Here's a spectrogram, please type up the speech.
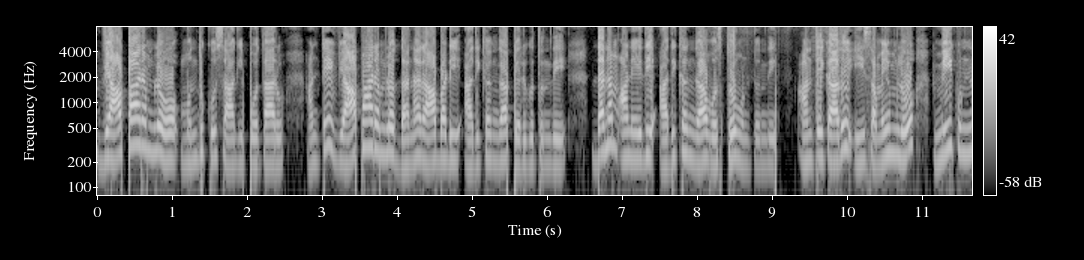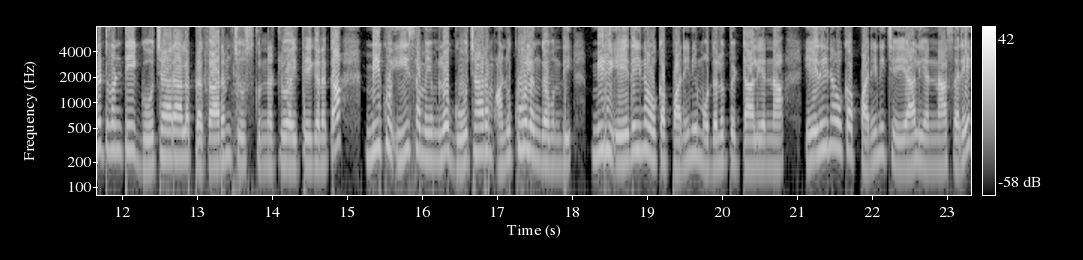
వ్యాపారంలో ముందుకు సాగిపోతారు. అంటే వ్యాపారంలో ధన రాబడి అధికంగా పెరుగుతుంది. ధనం అనేది అధికంగా వస్తూ ఉంటుంది. అంతేకాదు ఈ సమయంలో మీకున్నటువంటి గోచారాల ప్రకారం చూసుకున్నట్లు అయితే గనక మీకు ఈ సమయంలో గోచారం అనుకూలంగా ఉంది. మీరు ఏదైనా ఒక పనిని మొదలు పెట్టాలి అన్నా ఏదైనా ఒక పనిని చేయాలి అన్నా సరే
